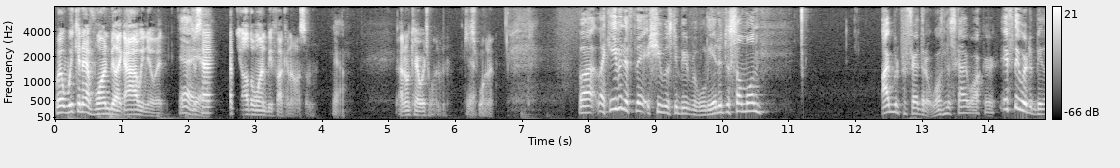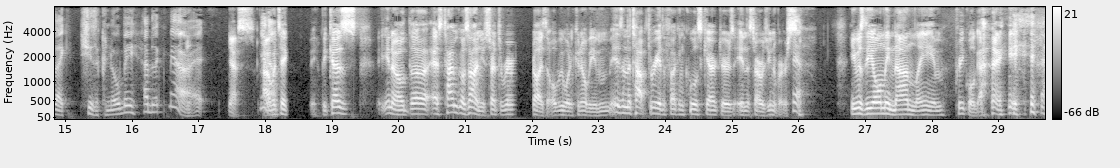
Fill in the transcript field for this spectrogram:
Well, we can have one be like, ah, we knew it. Yeah, Just yeah. have the other one be fucking awesome. Yeah. I don't care which one. Just one. it. But like, even if they, she was to be related to someone, I would prefer that it wasn't a Skywalker. If they were to be like, she's a Kenobi, I'd be like, yeah, all right. Yes. I would take Kenobi. because you know the as time goes on, you start to realize that Obi Wan Kenobi is in the top three of the fucking coolest characters in the Star Wars universe. Yeah. He was the only non-lame prequel guy, yeah.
